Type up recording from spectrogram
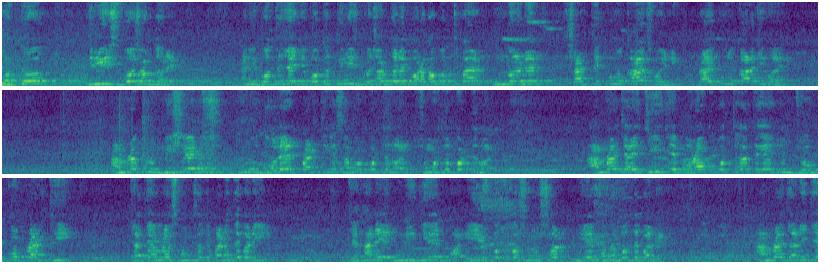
গত তিরিশ বছর ধরে, আমি বলতে চাই যে গত তিরিশ বছর ধরে উপত্যকার উন্নয়নের স্বার্থে কোনো কাজ হয়নি, প্রায় কোনো কাজই হয়নি। আমরা কোনো বিশেষ কোনো দলের প্রার্থীকে সাপোর্ট করতে নয়, সমর্থন করতে নয়। আমরা চাইছি যে বরাক উপত্যকা থেকে একজন যোগ্য প্রার্থী যাতে আমরা সংসদে পাঠাতে পারি, যেখানে উনি গিয়ে এই উপত্যকা সমস্যা নিয়ে কথা বলতে পারবে আমরা জানি যে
